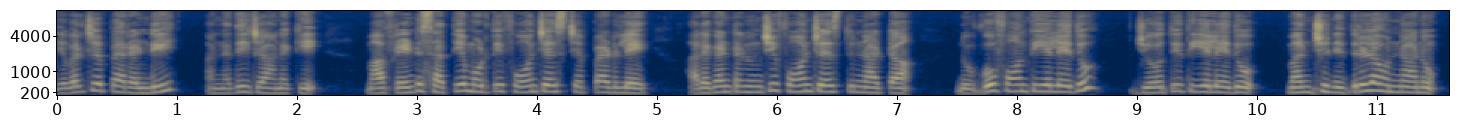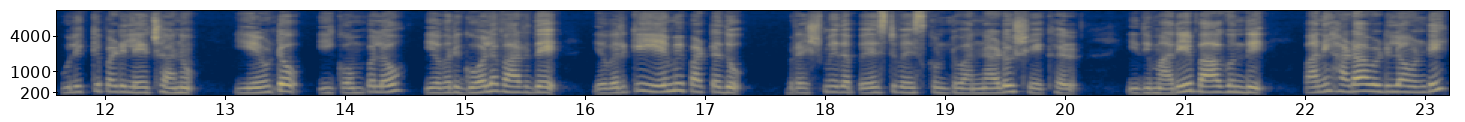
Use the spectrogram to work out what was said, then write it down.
ఎవరు చెప్పారండి? అన్నది జానకి. మా ఫ్రెండ్ సత్యమూర్తి ఫోన్ చేసి చెప్పాడులే. అరగంట నుంచి ఫోన్ చేస్తున్నట్ట నువ్వు ఫోన్ తీయలేదు? జ్యోతి తీయలేదు. మంచి నిద్రలో ఉన్నాను. ఉలిక్కిపడి లేచాను. ఏమిటో ఈ కొంపలో ఎవరి గోల వారిదే. ఎవరికీ ఏమీ పట్టదు. బ్రష్ మీద పేస్ట్ వేసుకుంటూ అన్నాడు శేఖర్. ఇది మరీ బాగుంది. పని హడావిడిలో ఉండి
